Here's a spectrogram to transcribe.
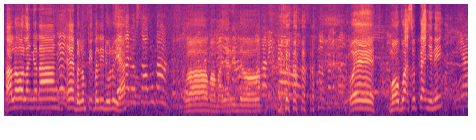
Halo langganang. Eh belum pi beli dulu ya. Wah, mamanya Rindo. Mama Rindo. Weh, mau buat sup kayaknya nih? Iya.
